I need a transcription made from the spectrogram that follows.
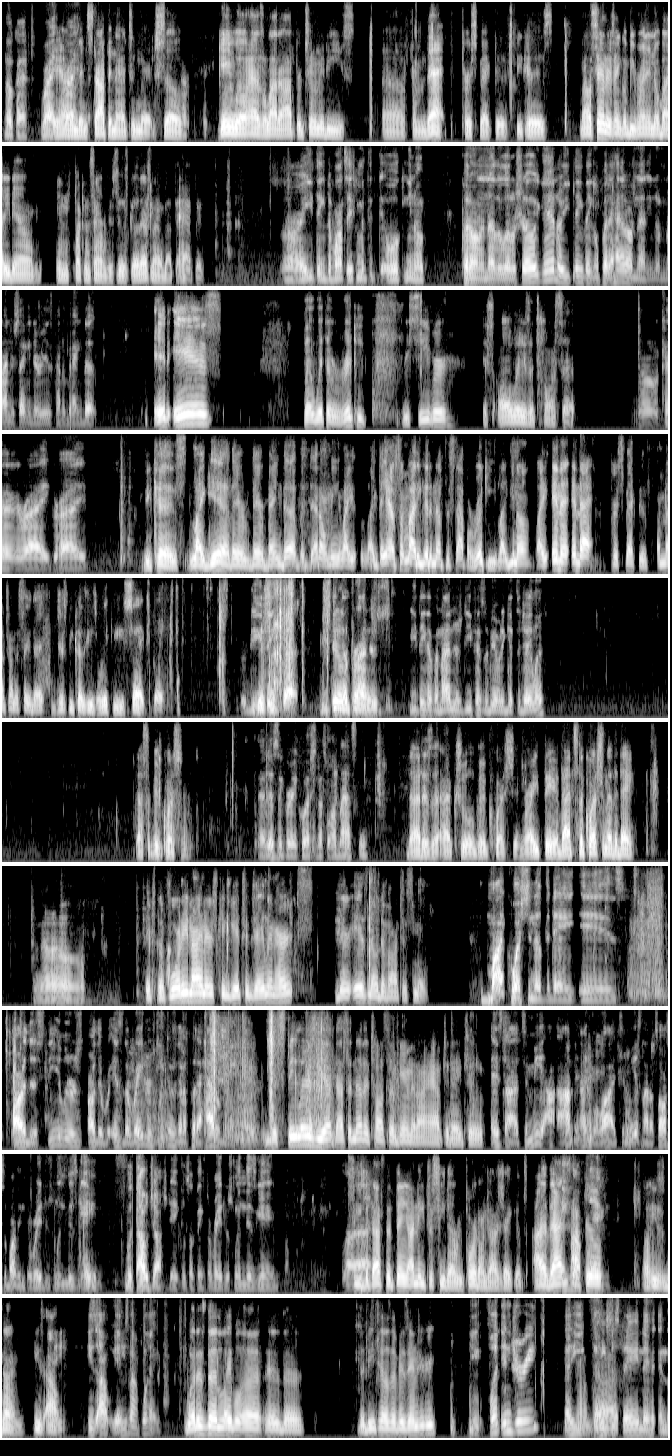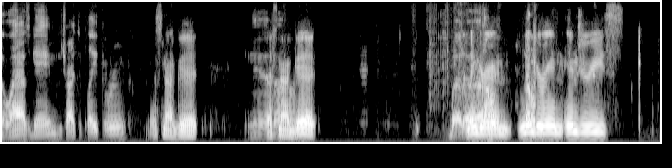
Okay, right, They haven't right. been stopping that too much. So Gainwell has a lot of opportunities uh, from that perspective because Miles Sanders ain't gonna be running nobody down in fucking San Francisco. That's not about to happen. All right, you think Devontae Smith will, you know, put on another little show again, or you think they're gonna put a hat on that? You know, the Niners secondary is kind of banged up. It is, but with a rookie receiver, it's always a toss up Okay, right, right. because, like, yeah, they're they're banged up, but that don't mean like like they have somebody good enough to stop a rookie. Like you know, like in a, in that perspective, I'm not trying to say that just because he's a rookie he sucks, but Do you This think is that? You still the think that pros. Niners, do you think that the Niners defense will be able to get to Jalen? That's a good question. That is a great question. That's why I'm asking. That is an actual good question right there. That's the question of the day. No. If the 49ers can get to Jalen Hurts, there is no DeVonta Smith. My question of the day is: Are the Steelers? Are the is the Raiders defense gonna put a hat on them? The Steelers, yeah, that's another toss-up game that I have today too. It's not to me. I, I'm, I ain't gonna lie. To me, it's not a toss up. I think the Raiders win this game without Josh Jacobs. I think the Raiders win this game. See, Uh, but that's the thing. I need to see that report on Josh Jacobs. I that I feel. playing. Oh, he's done. He's out. He- he's out. Yeah, he's not playing. What is the label? Uh, his, the the details of his injury? He, foot injury that he Oh, that he sustained in, the last game. He tried to play through. That's not good. Yeah, That's no, not good. But uh, Lingering, lingering injuries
